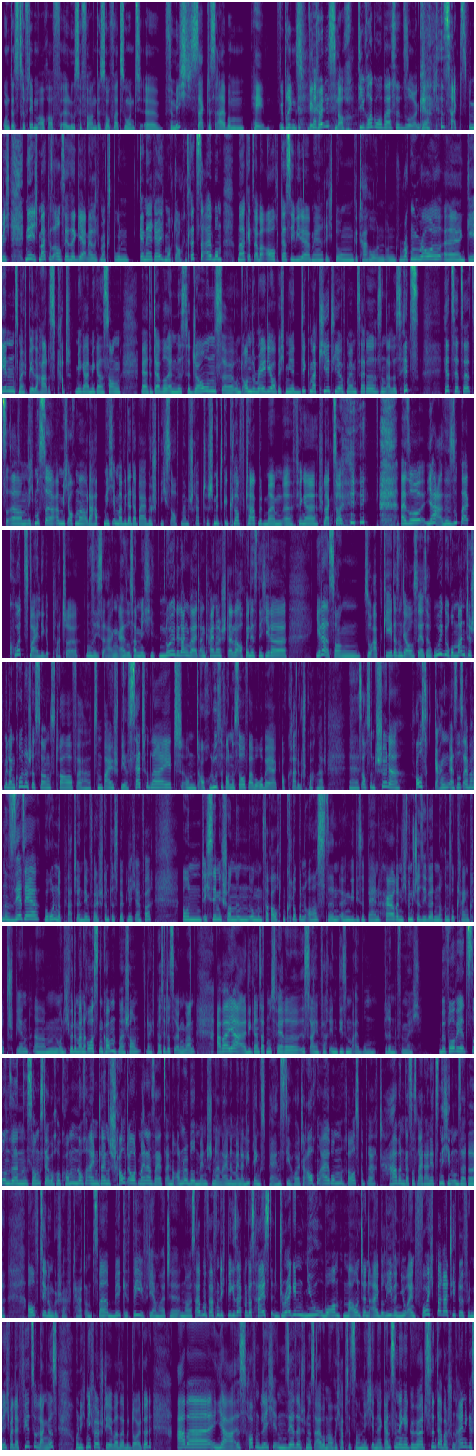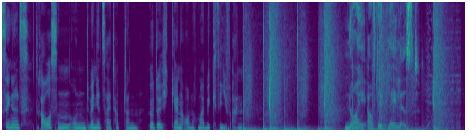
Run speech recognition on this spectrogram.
Und das trifft eben auch auf äh, Lucifer on the Sofa zu. Und äh, für mich sagt das Album, hey, übrigens, wir können es noch. Die Rockoper sind zurück. Ja. Das sagt es für mich. Nee, ich mag das auch sehr, sehr gern. Also ich mag Spoon generell. Ich mochte auch das letzte Album. Mag jetzt aber auch, dass sie wieder mehr in Richtung Gitarre und, und Rock'n'Roll äh, gehen. Zum Beispiel The Hardest Cut, mega, mega Song. Äh, the Devil and Mr. Jones. Äh, und On the Radio habe ich mir dick markiert hier auf meinem Zettel. Das sind alles Hits. Hits, Hits, Hits. Ähm, ich musste mich auch immer oder habe mich immer wieder dabei erwischt, wie ich so auf meinem Schreibtisch mitgeklopft habe mit meinem äh, Fingerschlagzeug. also ja, eine super kurzweilige Platte, muss ich sagen. Also es hat mich null gelangweilt an keiner Stelle, auch wenn jetzt nicht jeder jeder Song so abgeht. Da sind ja auch sehr, sehr ruhige, romantisch, melancholische Songs drauf. Äh, zum Beispiel Satellite und auch Lucifer on the Sofa, worüber er auch gerade gesprochen hat. Äh, ist auch so ein schöner Ausgang. Also es ist einfach eine sehr, sehr runde Platte. In dem Fall stimmt es wirklich einfach. Und ich sehe mich schon in irgendeinem verrauchten Club in Austin irgendwie diese Band hören. Ich wünschte, sie würden noch in so kleinen Clubs spielen. Ähm, und ich würde mal nach Austin kommen. Mal schauen. Vielleicht passiert das irgendwann. Aber ja, die ganze Atmosphäre ist einfach in diesem Album drin für mich. Bevor wir jetzt zu unseren Songs der Woche kommen, noch ein kleines Shoutout meinerseits, eine Honorable Mention an eine meiner Lieblingsbands, die heute auch ein Album rausgebracht haben, das es leider jetzt nicht in unsere Aufzählung geschafft hat. Und zwar Big Thief. Die haben heute ein neues Album veröffentlicht, wie gesagt, und das heißt Dragon New Warm Mountain I Believe in You. Ein furchtbarer Titel, finde ich, weil er viel zu lang ist und ich nicht verstehe, was er bedeutet. Aber ja, ist hoffentlich ein sehr, sehr schönes Album auch. Ich habe es jetzt noch nicht in der ganzen Länge gehört, es sind aber schon einige Singles draußen draußen und wenn ihr Zeit habt, dann hört euch gerne auch noch mal Big Thief an. Neu auf der Playlist.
